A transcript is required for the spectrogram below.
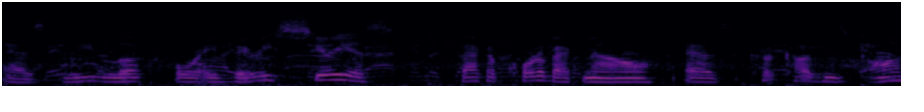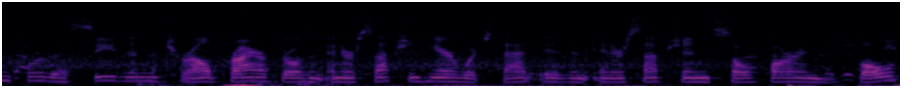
as we look for a very serious backup quarterback now as Kirk Cousins gone for the season. Terrell Pryor throws an interception here, which that is an interception so far in both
